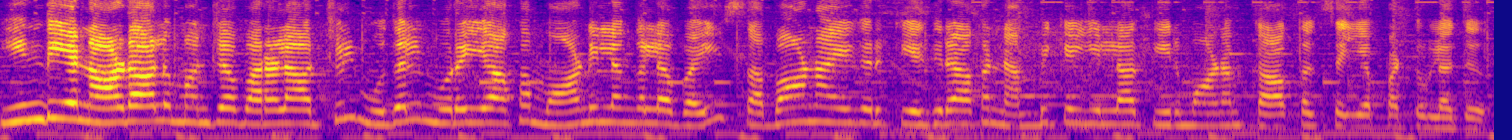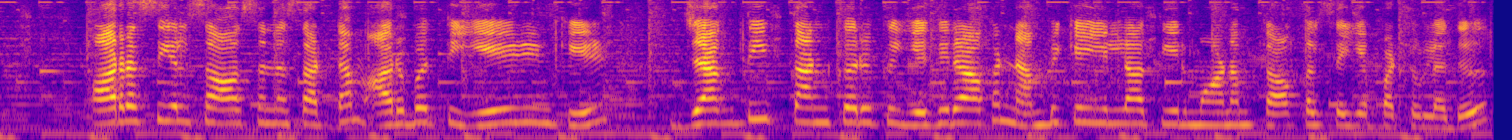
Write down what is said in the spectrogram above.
இந்திய நாடாளுமன்ற வரலாற்றில் முதல் முறையாக மாநிலங்களவை சபாநாயகருக்கு எதிராக நம்பிக்கையில்லா தீர்மானம் தாக்கல் செய்யப்பட்டுள்ளது. அரசியல் சாசன சட்டம் அறுபத்தி ஏழின் கீழ் ஜக்தீப் தன்கருக்கு எதிராக நம்பிக்கையில்லா தீர்மானம் தாக்கல் செய்யப்பட்டுள்ளது.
